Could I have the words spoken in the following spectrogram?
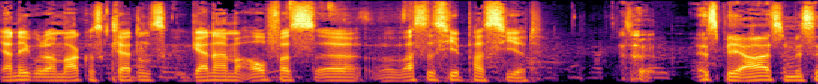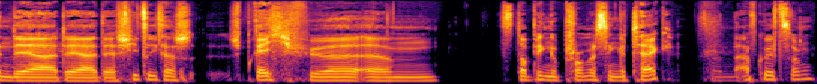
Janik oder Markus, klärt uns gerne einmal auf, was, äh, was ist hier passiert. SPA ist so ein bisschen der, der, der Schiedsrichter-Sprech für ähm, Stopping a Promising Attack, so eine Abkürzung,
